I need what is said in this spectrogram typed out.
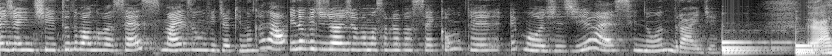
Oi, gente, tudo bom com vocês? Mais um vídeo aqui no canal. E no vídeo de hoje eu vou mostrar pra você como ter emojis de iOS no Android. I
